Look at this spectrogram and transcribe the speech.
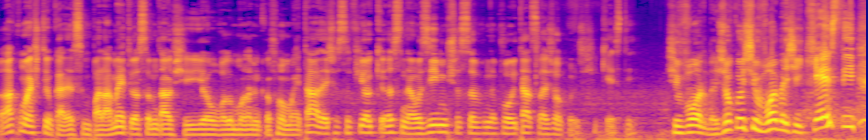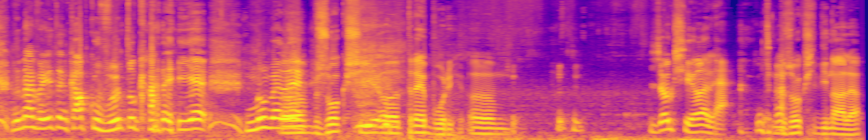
Acum știu care sunt parametrii, o să-mi dau și eu volumul la microfon mai tare și o să fie ok, o să ne auzim și o să ne vă uitați la jocuri și chestii. Și vorbe, jocuri și vorbe și chestii, nu mi-a venit în cap cuvântul care e numele, Uh, joc și uh, treburi. Uh, joc și ălea. joc și din alea.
